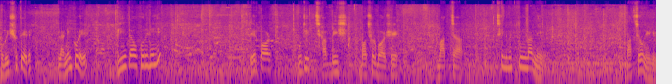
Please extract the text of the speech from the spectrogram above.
ভবিষ্যতের প্ল্যানিং করে বিয়েটাও করে নিলি। এরপর পঁচিশ ছাব্বিশ বছর বয়সে বাচ্চা, ছেলে কিংবা মেয়ে, বাচ্চাও নিলি।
